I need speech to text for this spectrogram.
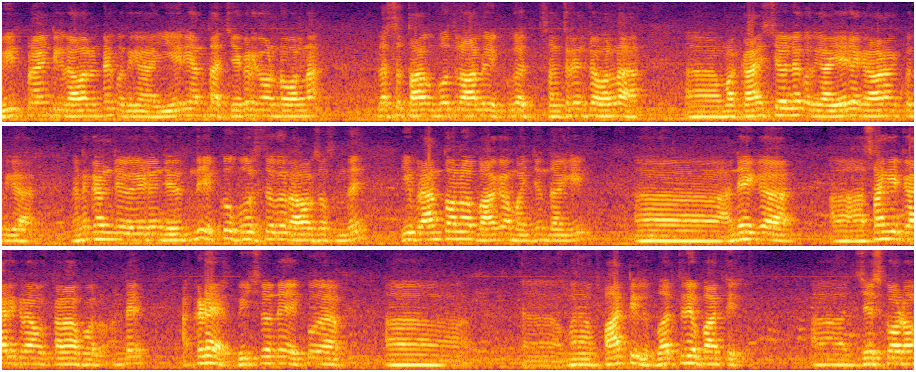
బీట్ పాయింట్కి రావాలంటే కొద్దిగా ఈ ఏరియా అంతా చీకటిగా ఉండడం వలన ప్లస్ తాగుబోతులు వాళ్ళు ఎక్కువగా సంచరించడం వలన మా కానిస్టేబుల్ కొద్దిగా ఆ ఏరియాకి రావడానికి కొద్దిగా వెనకంజ వేయడం జరుగుతుంది. ఎక్కువ ఫోర్స్తో రావాల్సి వస్తుంది. ఈ ప్రాంతంలో బాగా మద్యం తాగి అనేక అసాంఘిక కార్యక్రమ కలాపాలు అంటే అక్కడే బీచ్లోనే ఎక్కువ మన పార్టీలు బర్త్డే పార్టీలు చేసుకోవడం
